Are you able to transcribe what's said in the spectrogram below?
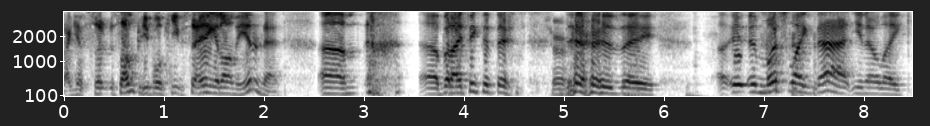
I guess some- people keep saying it on the internet, um, uh, but I think that there's Sure. there is a uh, it, much like that, you know, like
